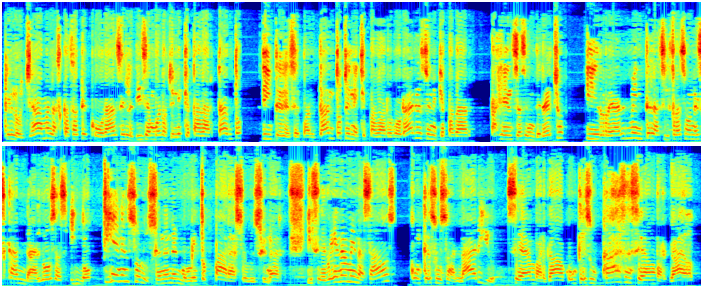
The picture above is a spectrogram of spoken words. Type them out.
que lo llaman las casas de cobranza y les dicen, bueno, tiene que pagar tanto, de intereses van tanto, tiene que pagar honorarios, tiene que pagar agencias en derecho, y realmente las cifras son escandalosas y no tienen solución en el momento para solucionar. Y se ven amenazados con que su salario sea embargado, con que su casa sea embargada,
